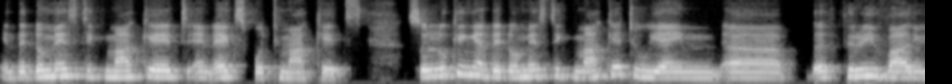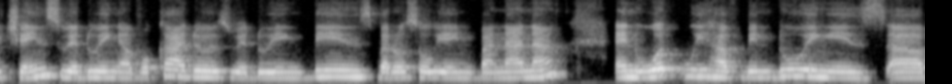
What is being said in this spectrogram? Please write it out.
in the domestic market and export markets. So looking at the domestic market, we are in uh, three value chains. We are doing avocados, we are doing beans, but also we are in banana. And what we have been doing is, uh,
